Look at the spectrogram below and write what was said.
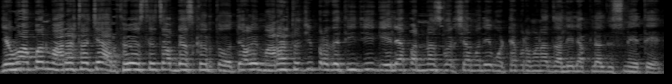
जेव्हा आपण महाराष्ट्राच्या अर्थव्यवस्थेचा अभ्यास करतो त्यावेळी महाराष्ट्राची प्रगती जी गेल्या पन्नास वर्षामध्ये मोठ्या प्रमाणात झालेली आपल्याला दिसून येते.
